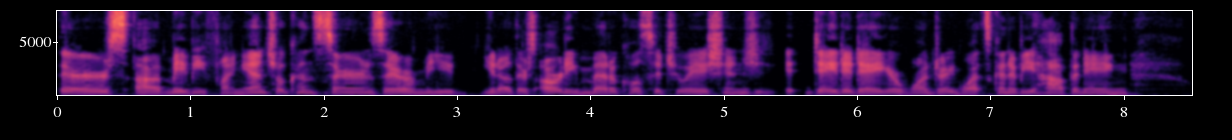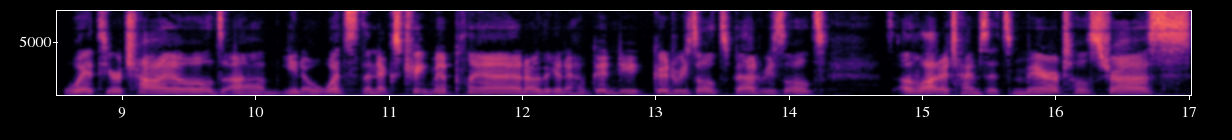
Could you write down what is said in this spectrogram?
there's uh, maybe financial concerns there may you know there's already medical situations. Day to day you're wondering what's going to be happening with your child um, you know what's the next treatment plan? Are they going to have good good results bad results? A lot of times it's marital stress.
